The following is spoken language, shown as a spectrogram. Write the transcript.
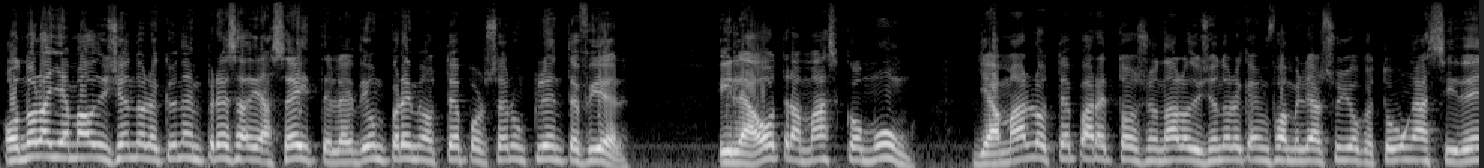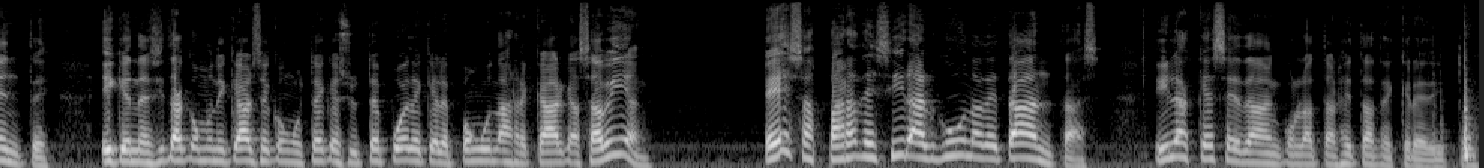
¿O no le han llamado diciéndole que una empresa de aceite le dio un premio a usted por ser un cliente fiel? Y la otra más común, llamarlo a usted para extorsionarlo diciéndole que hay un familiar suyo que tuvo un accidente y que necesita comunicarse con usted, que si usted puede que le ponga una recarga, ¿sabían? Esas para decir alguna de tantas. Y las que se dan con las tarjetas de crédito.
